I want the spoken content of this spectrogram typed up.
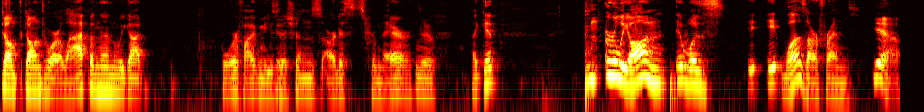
dumped onto our lap, and then we got four or five musicians, artists from there. Yeah. Like it, early on, it was it, it was our friends. Yeah,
